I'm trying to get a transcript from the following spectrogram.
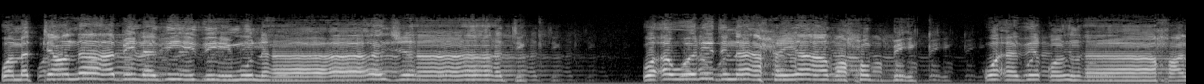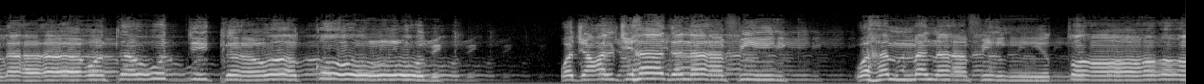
ومتعنا بلذيذ مناجاتك وأوردنا حياض حبك وأذقنا حلاوة ودك وقربك. واجعل جهادنا فيك وهمنا في طاعتك.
